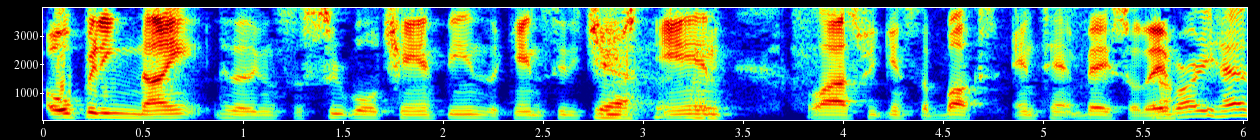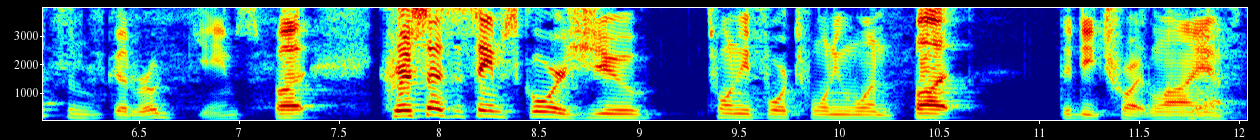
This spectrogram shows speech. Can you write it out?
opening night against the Super Bowl champions, the Kansas City Chiefs, yeah, and right. last week against the Bucks in Tampa Bay. So they've already had some good road games. But Chris has the same score as you, 24-21, but the Detroit Lions.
